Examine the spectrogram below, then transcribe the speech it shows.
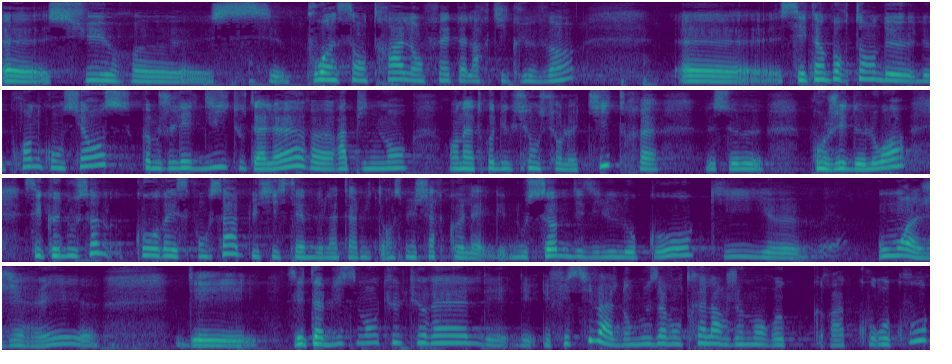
euh, sur euh, ce point central en fait à l'article 20 euh, c'est important de, prendre conscience, comme je l'ai dit tout à l'heure euh, rapidement en introduction sur le titre de ce projet de loi, c'est que nous sommes co-responsables du système de l'intermittence, mes chers collègues. Nous sommes des élus locaux qui euh, à gérer des établissements culturels, des, des, festivals. Donc nous avons très largement recours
